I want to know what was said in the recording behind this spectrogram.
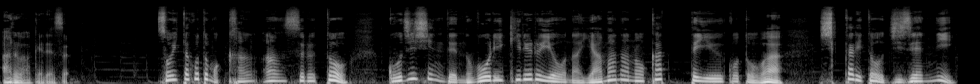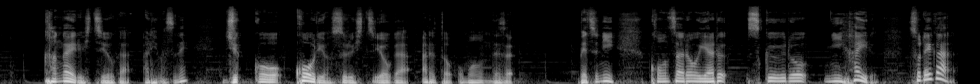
あるわけです。そういったことも勘案すると、ご自身で登りきれるような山なのかっていうことは、しっかりと事前に考える必要がありますね。熟考、考慮する必要があると思うんです。別にコンサルをやる、スクールに入る、それが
